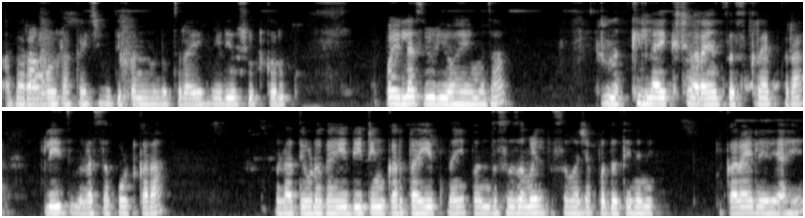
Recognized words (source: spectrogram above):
आता रांगोळ टाकायची होती पण म्हणलं चला एक व्हिडिओ शूट करू. पहिलाच व्हिडिओ आहे माझा. नक्की लाईक शेअर आणि सबस्क्राईब करा. प्लीज मला सपोर्ट करा. मला तेवढं काही एडिटिंग करता येत नाही पण जसं जमेल तसं माझ्या पद्धतीने मी करायलेले आहे.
